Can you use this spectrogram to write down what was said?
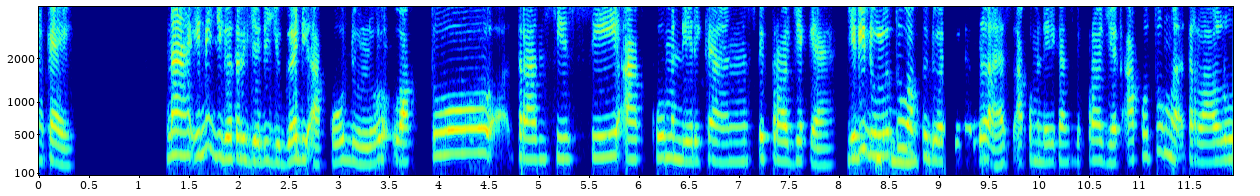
Oke, okay. Nah, ini juga terjadi juga di aku dulu waktu transisi aku mendirikan Speak Project ya. Jadi dulu tuh waktu 2016 aku mendirikan Speak Project, aku tuh nggak terlalu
